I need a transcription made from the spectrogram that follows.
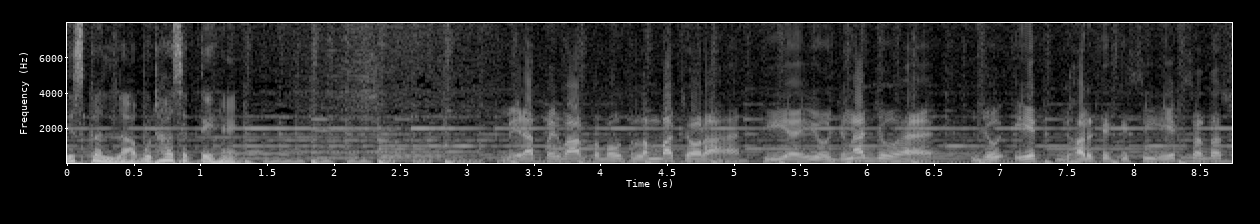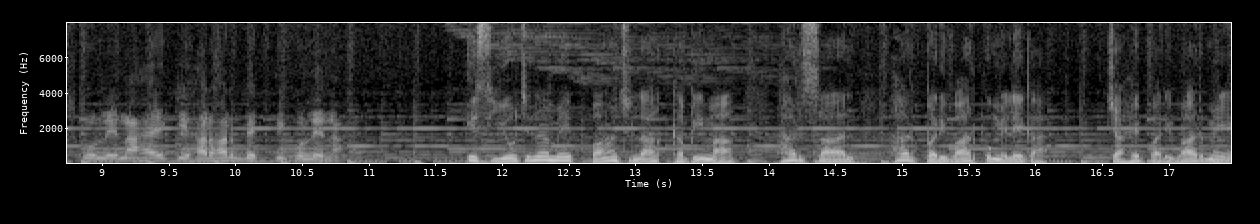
इसका लाभ उठा सकते हैं मेरा परिवार तो बहुत लंबा चौड़ा है। यह योजना जो है, जो एक घर के किसी एक सदस्य को लेना है कि हर हर व्यक्ति को लेना है। इस योजना में पाँच लाख का बीमा हर साल हर परिवार को मिलेगा। चाहे परिवार में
